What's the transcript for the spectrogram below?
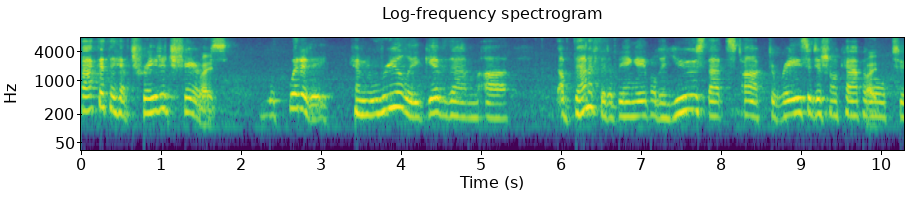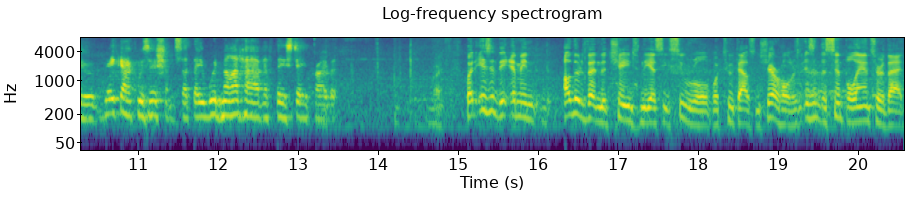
fact that they have traded shares, liquidity can really give them uh, a benefit of being able to use that stock to raise additional capital, Right. to make acquisitions that they would not have if they stay private. But isn't the, I mean, other than the change in the SEC rule with 2,000 shareholders, isn't the simple answer that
